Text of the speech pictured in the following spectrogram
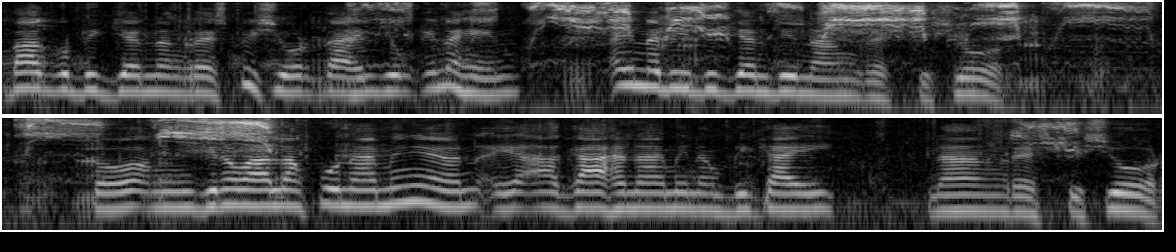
bago bigyan ng respisure dahil yung inahin ay nabibigyan din ng respisure. So ang ginawa lang po namin ngayon ay aagahan namin ng bigay ng respisure.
